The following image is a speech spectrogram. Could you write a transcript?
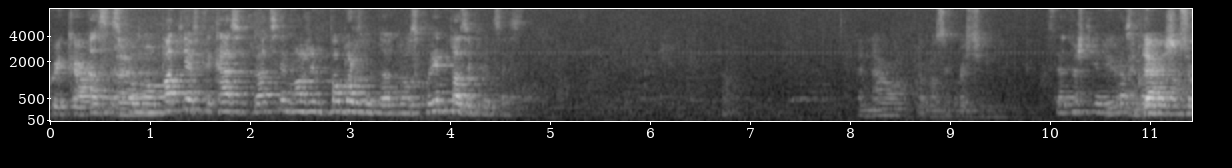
quicker. А с uh, хомеопатия в такава ситуация можем по-бързо да, да ускорим този процес. and now there was a question. Следващия въпрос, and кой there беше? was a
